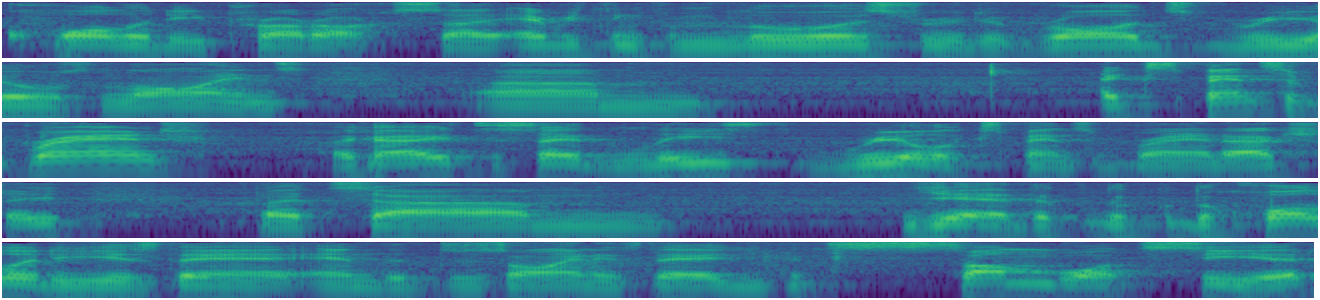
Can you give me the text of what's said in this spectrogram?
quality products. So everything from lures through to rods, reels, lines. Um, expensive brand, okay, to say the least. Real expensive brand, actually. But um, yeah, the, the, the, quality is there and the design is there. You can somewhat see it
